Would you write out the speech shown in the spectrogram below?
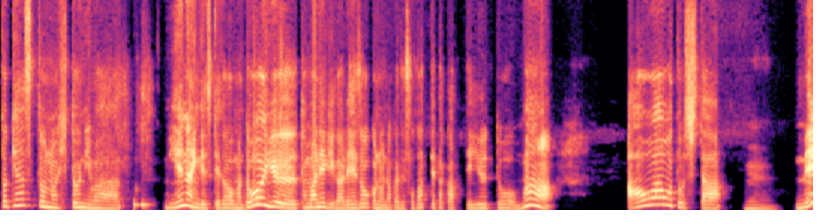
ドキャストの人には見えないんですけど、まあ、どういう玉ねぎが冷蔵庫の中で育ってたかっていうと、まあ、青々とした、うん、目じ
